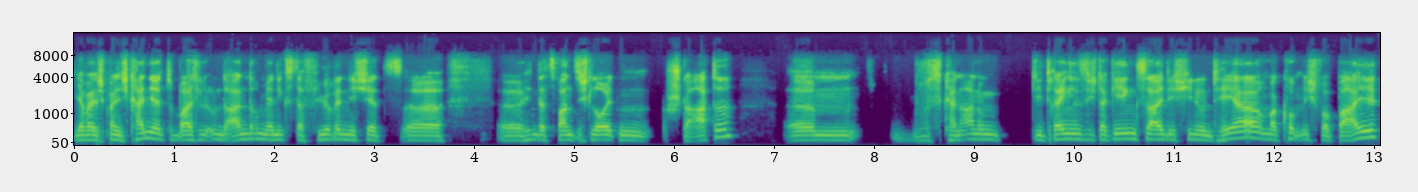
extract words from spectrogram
Ja, weil ich meine, ich kann ja zum Beispiel unter anderem ja nichts dafür, wenn ich jetzt äh, äh, hinter 20 Leuten starte ähm, keine Ahnung, die drängeln sich da gegenseitig hin und her und man kommt nicht vorbei.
